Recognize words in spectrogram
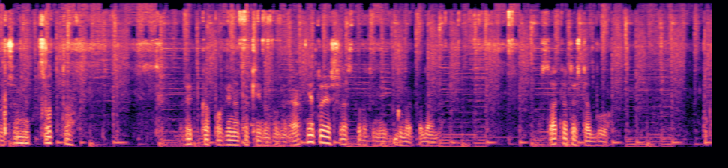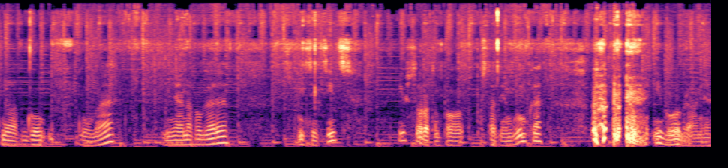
Zobaczymy co ta rybka powie na takiego wogera. Jak nie, to jeszcze raz powrotem jej gumę podamy. Ostatnio też tak było. Puknęła w, gu w gumę, miała na wogery, nic, nic, nic. I z powrotem po postawiłem gumkę i było branie.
